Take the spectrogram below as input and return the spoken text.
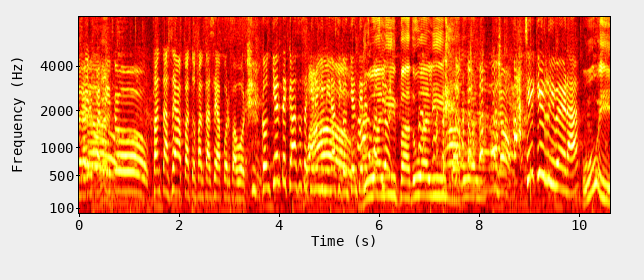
Dale, patito. Fantasea, Pato, fantasea, por favor. ¿Con quién te casas, a quién eliminas y con quién tienes Dua pasión? Lipa, Dua Lipa, Dua Lipa. Chiqui Rivera, Uy.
